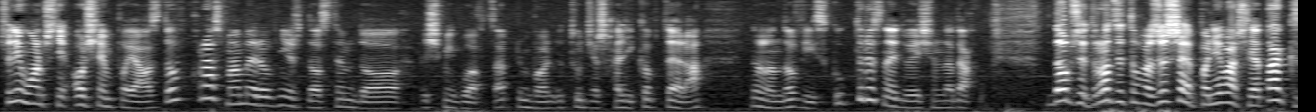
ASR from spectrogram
czyli łącznie 8 pojazdów oraz mamy również dostęp do śmigłowca, tudzież helikoptera na lądowisku, który znajduje się na dachu. Dobrze, drodzy towarzysze, ponieważ ja tak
